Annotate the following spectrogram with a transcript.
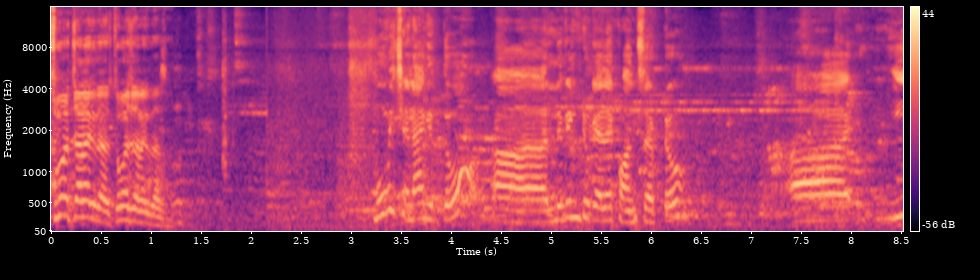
ತುಂಬ ಚೆನ್ನಾಗಿದೆ ತುಂಬ ಚೆನ್ನಾಗಿದೆ ಸರ್ ಮೂವಿ ಚೆನ್ನಾಗಿತ್ತು ಲಿವಿಂಗ್ ಟುಗೆದರ್ ಕಾನ್ಸೆಪ್ಟು ಈ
